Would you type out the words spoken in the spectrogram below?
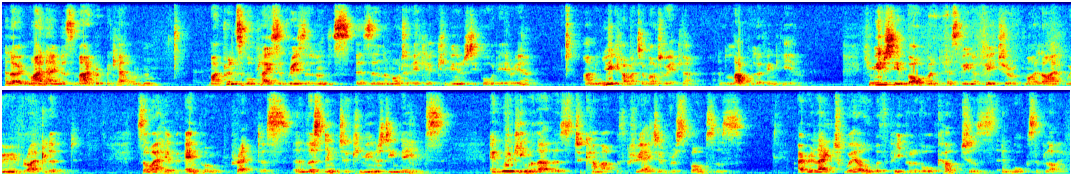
Hello, my name is Margaret McCallum. My principal place of residence is in the Motueka Community Board area. I'm a newcomer to Motueka and love living here. Community involvement has been a feature of my life wherever I've lived, so I have ample practice in listening to community needs and working with others to come up with creative responses. I relate well with people of all cultures and walks of life.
